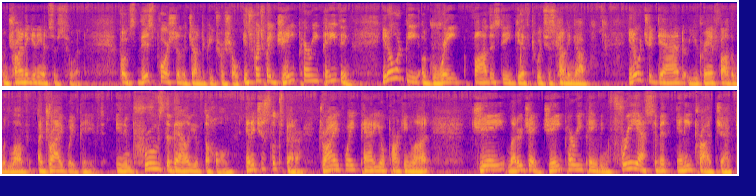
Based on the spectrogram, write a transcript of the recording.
I'm trying to get answers to it. Folks, this portion of the John DePetro show is sponsored by J. Perry Paving. You know what would be a great Father's Day gift, which is coming up? You know what your dad or your grandfather would love? A driveway paved. It improves the value of the home and it just looks better. Driveway, patio, parking lot. J, letter J, J. Perry Paving, free estimate, any project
